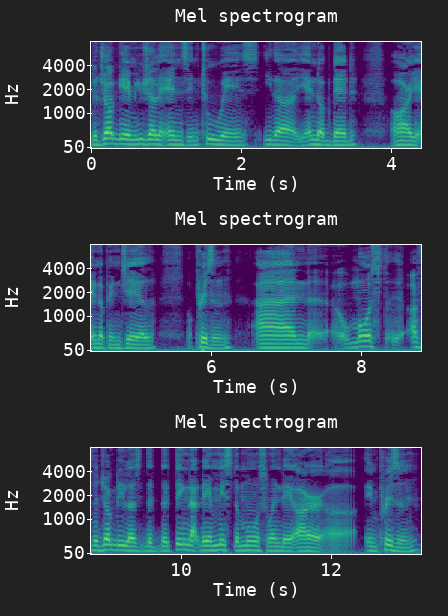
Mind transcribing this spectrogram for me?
the drug game usually ends in two ways. Either you end up dead or you end up in jail or prison. And uh, most of the drug dealers the, the thing that they miss the most when they are uh, in prison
